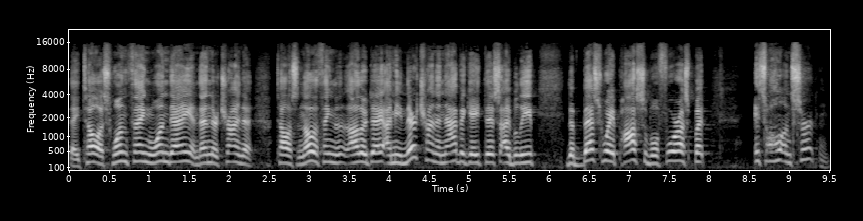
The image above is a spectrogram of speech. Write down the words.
they tell us one thing one day, and then they're trying to tell us another thing the other day. I mean, they're trying to navigate this, I believe, the best way possible for us, but it's all uncertain.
